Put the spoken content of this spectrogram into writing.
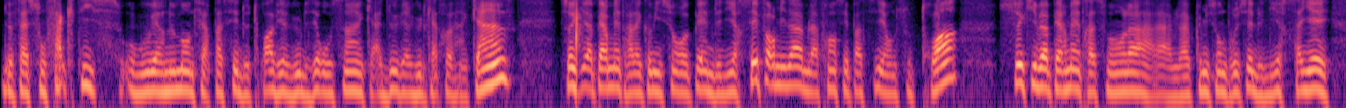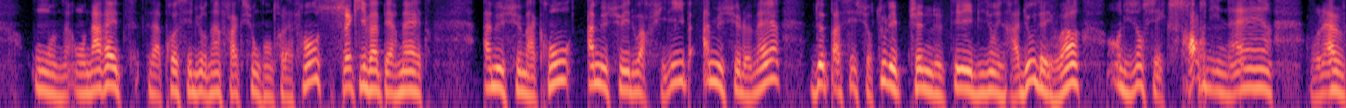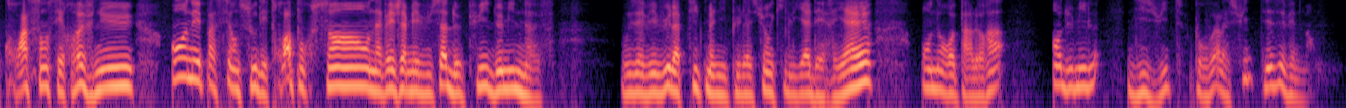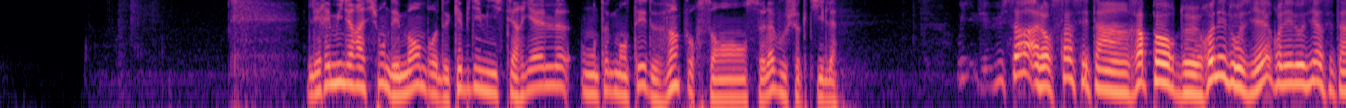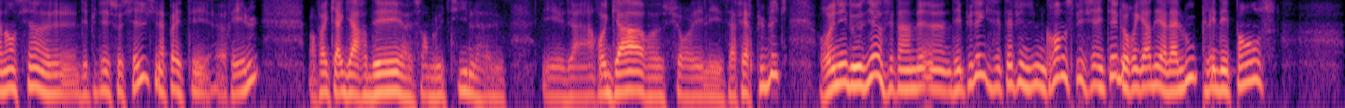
de façon factice au gouvernement de faire passer de 3,05 à 2,95, ce qui va permettre à la Commission européenne de dire c'est formidable, la France est passée en dessous de 3, ce qui va permettre à ce moment-là à la Commission de Bruxelles de dire ça y est, on, arrête la procédure d'infraction contre la France, ce qui va permettre à M. Macron, à M. Édouard Philippe, à M. Le Maire, de passer sur toutes les chaînes de télévision et de radio, vous allez voir, en disant c'est extraordinaire, voilà, croissance et revenus, on est passé en dessous des 3%, on n'avait jamais vu ça depuis 2009. Vous avez vu la petite manipulation qu'il y a derrière. On en reparlera en 2018 pour voir la suite des événements. Les rémunérations des membres de cabinet ministériel ont augmenté de 20%. Cela vous choque-t-il? Oui, j'ai vu ça. Alors ça, c'est un rapport de René Dauzière. René Dauzière, c'est un ancien euh, député socialiste qui n'a pas été euh, réélu, mais enfin qui a gardé, euh, semble-t-il, un regard sur les, affaires publiques. René Dauzière, c'est un, député qui s'était fait une grande spécialité de regarder à la loupe les dépenses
